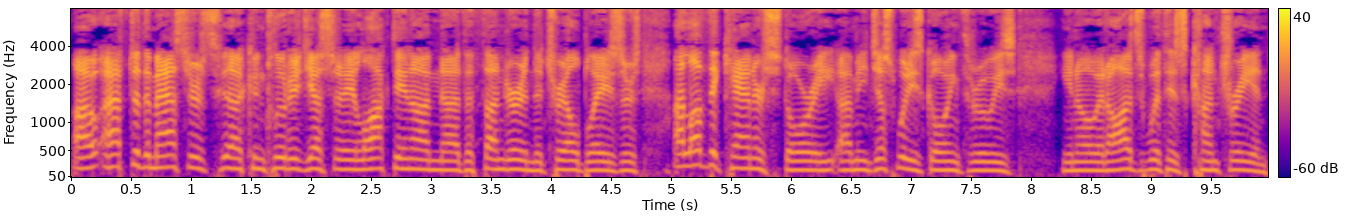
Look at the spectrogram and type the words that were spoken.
Uh, after the Masters uh, concluded yesterday, locked in on uh, the Thunder and the Trailblazers. I love the Kanter story. I mean, just what he's going through. He's, you know, at odds with his country, and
